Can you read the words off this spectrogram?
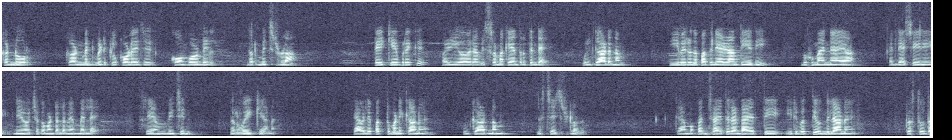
കണ്ണൂർ ഗവൺമെന്റ് മെഡിക്കൽ കോളേജ് കോമ്പൗണ്ടിൽ നിർമ്മിച്ചിട്ടുള്ള ടേക്ക് എ ബ്രേക്ക് വഴിയോര വിശ്രമ കേന്ദ്രത്തിന്റെ ഉദ്ഘാടനം ഈ വരുന്ന പതിനേഴാം തീയതി ബഹുമാനായ കല്യാശ്ശേരി നിയോജക മണ്ഡലം M L A Shri M Vijin നിർവഹിക്കുകയാണ്. രാവിലെ പത്ത് മണിക്കാണ് ഉദ്ഘാടനം നിശ്ചയിച്ചിട്ടുള്ളത്. ഗ്രാമപഞ്ചായത്ത് രണ്ടായിരത്തി ഇരുപത്തി ഒന്നിലാണ് പ്രസ്തുത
